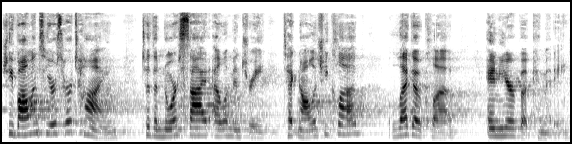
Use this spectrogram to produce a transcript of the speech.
she volunteers her time to the Northside Elementary Technology Club, Lego Club, and Yearbook Committee.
